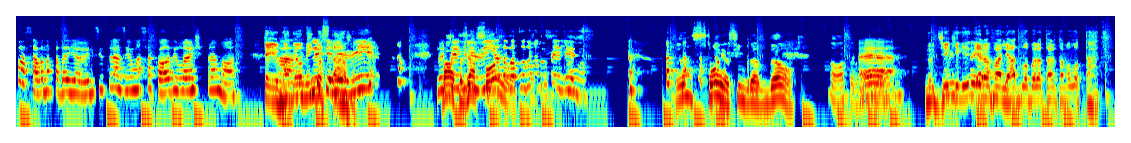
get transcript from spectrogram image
passava na padaria antes e trazia uma sacola de lanche para nós. E o ah, Manel nem gostava. Que ele vinha, no dia que ele vinha, estava todo mundo feliz. É um sonho assim, brandão. Nossa, não é, No dia que ele legal. era avaliado, o laboratório estava lotado.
